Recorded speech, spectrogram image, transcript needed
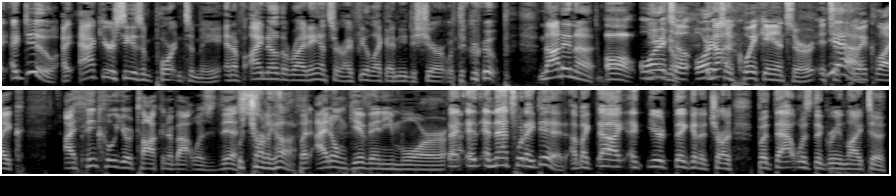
I, I do. I, accuracy is important to me, and if I know the right answer, I feel like I need to share it with the group. Not in a oh Or it's know, a or it's a quick answer. It's Yeah. a quick like. I think who you're talking about was this. Was Charlie Hough. But I don't give any more. And, and that's what I did. I'm like, nah, you're thinking of Charlie, but that was the green light to,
